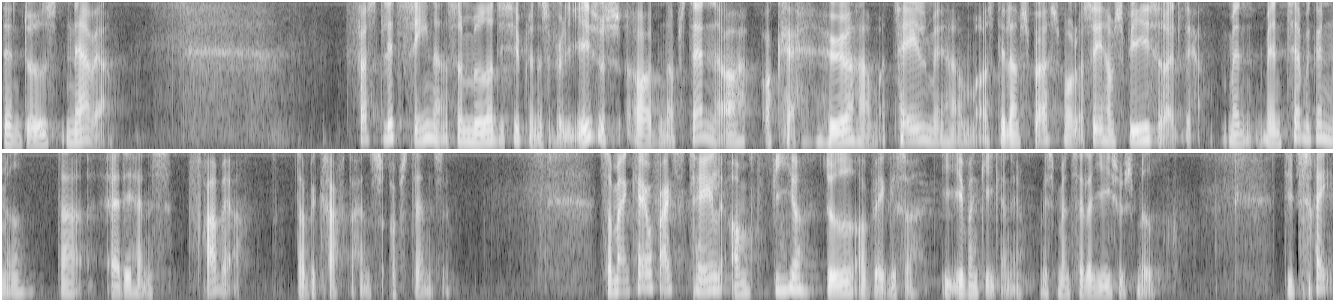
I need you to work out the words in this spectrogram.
den dødes nærvær. Først lidt senere, så møder disciplene selvfølgelig Jesus og den opstandende, og, og kan høre ham og tale med ham, og stille ham spørgsmål, og se ham spise og alt det her. Men, men til at begynde med, der er det hans fravær, der bekræfter hans opstandelse. Så man kan jo faktisk tale om fire døde opvækkelser i evangelierne, hvis man tæller Jesus med. De tre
